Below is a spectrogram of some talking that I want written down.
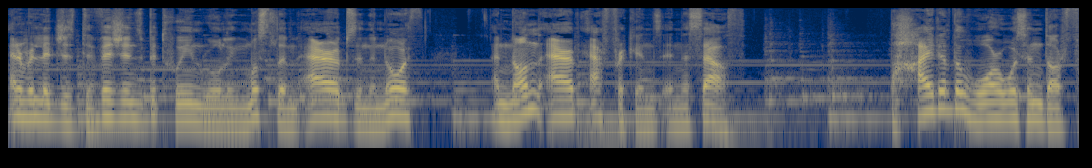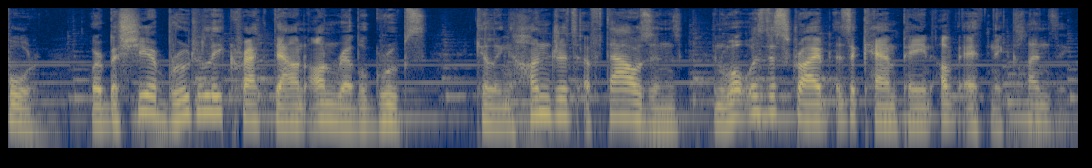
and religious divisions between ruling Muslim Arabs in the north and non Arab Africans in the south. The height of the war was in Darfur, where Bashir brutally cracked down on rebel groups, killing hundreds of thousands in what was described as a campaign of ethnic cleansing.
